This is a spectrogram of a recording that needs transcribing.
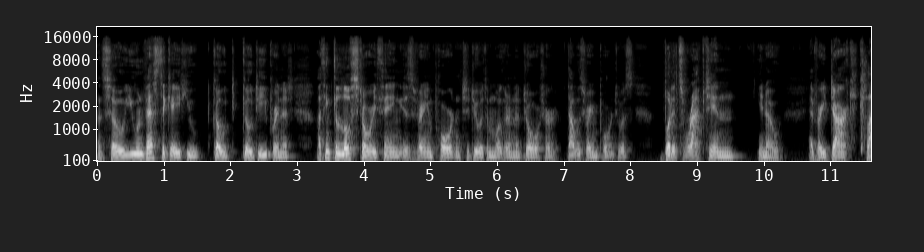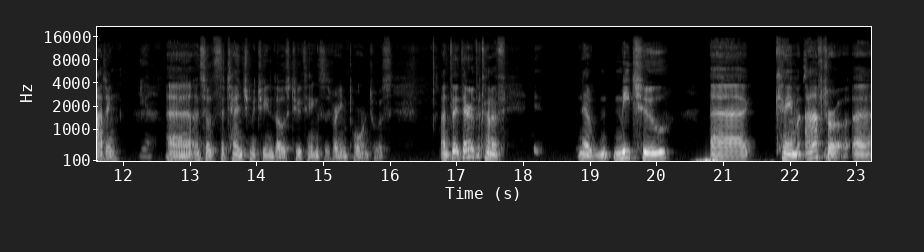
And so you investigate, you go go deeper in it. I think the love story thing is very important to do with a mother and a daughter. That was very important to us, but it's wrapped in you know a very dark cladding, Yeah. uh, and so it's the tension between those two things is very important to us. And they- they're the kind of now Me Too uh, came Times- after uh,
